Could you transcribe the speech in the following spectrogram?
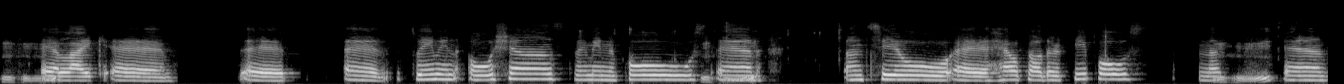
Mhm. uh, like uh, uh, swimming oceans, swimming pools, Mhm. and until uh, help other people's. Mhm. And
